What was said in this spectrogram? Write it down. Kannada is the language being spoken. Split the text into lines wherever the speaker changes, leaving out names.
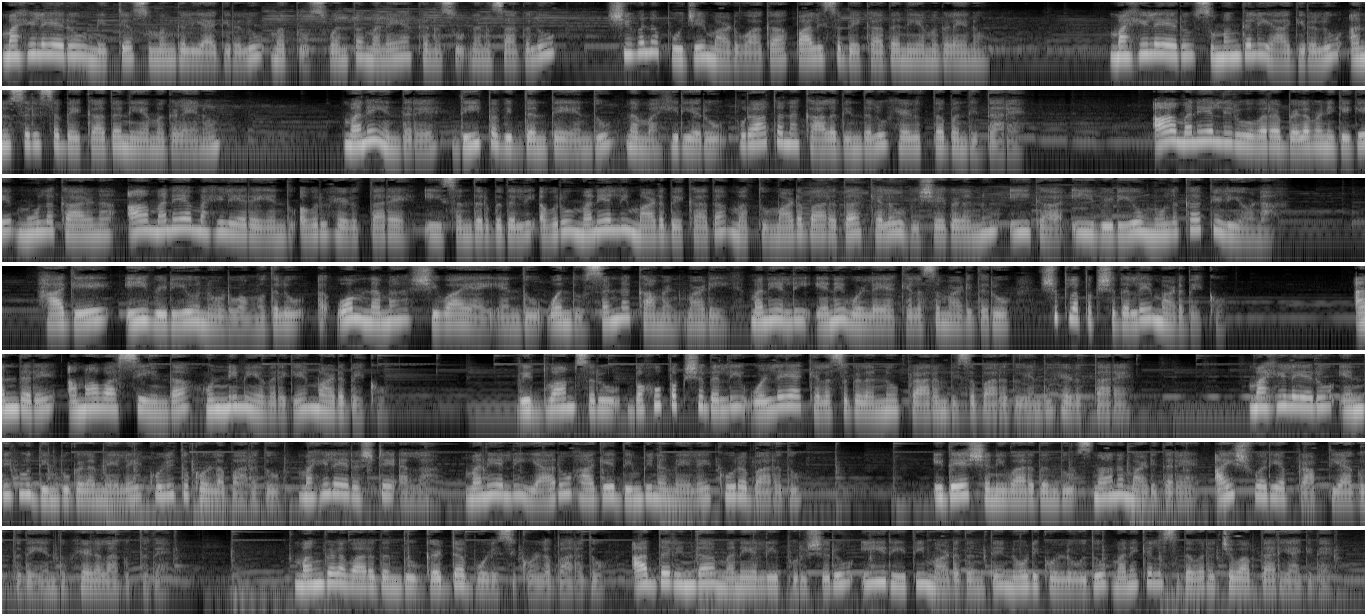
ಮಹಿಳೆಯರು ನಿತ್ಯ ಸುಮಂಗಲಿಯಾಗಿರಲು ಮತ್ತು ಸ್ವಂತ ಮನೆಯ ಕನಸು ನನಸಾಗಲು ಶಿವನ ಪೂಜೆ ಮಾಡುವಾಗ ಪಾಲಿಸಬೇಕಾದ ನಿಯಮಗಳೇನು? ಮಹಿಳೆಯರು ಸುಮಂಗಲಿಯಾಗಿರಲು ಅನುಸರಿಸಬೇಕಾದ ನಿಯಮಗಳೇನು? ಮನೆಯೆಂದರೆ ದೀಪವಿದ್ದಂತೆ ಎಂದು ನಮ್ಮ ಹಿರಿಯರು ಪುರಾತನ ಕಾಲದಿಂದಲೂ ಹೇಳುತ್ತಾ ಬಂದಿದ್ದಾರೆ. ಆ ಮನೆಯಲ್ಲಿರುವವರ ಬೆಳವಣಿಗೆಗೆ ಮೂಲ ಕಾರಣ ಆ ಮನೆಯ ಮಹಿಳೆಯರೇ ಎಂದು ಅವರು ಹೇಳುತ್ತಾರೆ. ಈ ಸಂದರ್ಭದಲ್ಲಿ ಅವರು ಮನೆಯಲ್ಲಿ ಮಾಡಬೇಕಾದ ಮತ್ತು ಮಾಡಬಾರದ ಕೆಲವು ವಿಷಯಗಳನ್ನು ಈಗ ಈ ವಿಡಿಯೋ ಮೂಲಕ ತಿಳಿಯೋಣ. ಹಾಗೆಯೇ ಈ ವಿಡಿಯೋ ನೋಡುವ ಮೊದಲು, ಓಂ ನಮಃ ಶಿವಾಯ ಎಂದು ಒಂದು ಸಣ್ಣ ಕಾಮೆಂಟ್ ಮಾಡಿ, ಮನೆಯಲ್ಲಿ ಏನೇ ಒಳ್ಳೆಯ ಕೆಲಸ ಮಾಡಿದರೂ ಶುಕ್ಲ ಪಕ್ಷದಲ್ಲೇ ಮಾಡಬೇಕು. ಅಂದರೆ ಅಮಾವಾಸ್ಯೆಯಿಂದ ಹುಣ್ಣಿಮೆಯವರೆಗೆ ಮಾಡಬೇಕು. ವಿದ್ವಾಂಸರು ಬಹುಪಕ್ಷದಲ್ಲಿ ಒಳ್ಳೆಯ ಕೆಲಸಗಳನ್ನು ಪ್ರಾರಂಭಿಸಬಾರದು ಎಂದು ಹೇಳುತ್ತಾರೆ. ಮಹಿಳೆಯರು ಎಂದಿಗೂ ದಿಂಬುಗಳ ಮೇಲೆ ಕುಳಿತುಕೊಳ್ಳಬಾರದು. ಮಹಿಳೆಯರಷ್ಟೇ ಅಲ್ಲ, ಮನೆಯಲ್ಲಿ ಯಾರೂ ಹಾಗೆ ದಿಂಬಿನ ಮೇಲೆ ಕೂರಬಾರದು. ಇದೇ ಶನಿವಾರದಂದು ಸ್ನಾನ ಮಾಡಿದರೆ ಐಶ್ವರ್ಯ ಪ್ರಾಪ್ತಿಯಾಗುತ್ತದೆ ಎಂದು ಹೇಳಲಾಗುತ್ತದೆ. ಮಂಗಳವಾರದಂದು ಗಡ್ಡ ಬೋಳಿಸಿಕೊಳ್ಳಬಾರದು. ಆದ್ದರಿಂದ ಮನೆಯಲ್ಲಿ ಪುರುಷರು ಈ ರೀತಿ ಮಾಡದಂತೆ ನೋಡಿಕೊಳ್ಳುವುದು ಮನೆಕೆಲಸದವರ ಜವಾಬ್ದಾರಿಯಾಗಿದೆ.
